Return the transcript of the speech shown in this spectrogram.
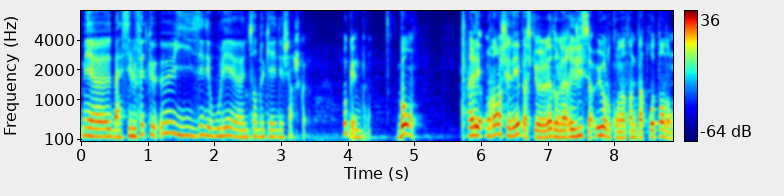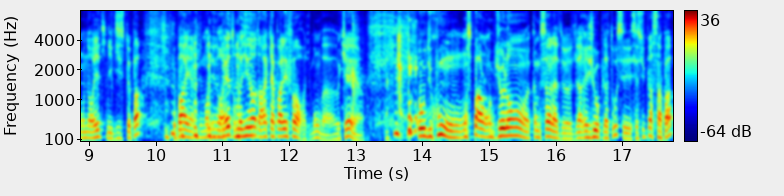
mais euh, bah, c'est le fait que eux, ils aient déroulé une sorte de cahier des charges, quoi. Ok. Donc, bon. Bon. Allez, on va enchaîner parce que là, dans la régie, ça hurle qu'on est en train de perdre trop de temps dans mon oreillette qui n'existe pas. C'est pareil, hein, j'ai demandé une oreillette, on m'a dit non, t'as qu'à parler fort. Dit bon, bah ok. Donc du coup, on, on se parle en gueulant euh, comme ça là, de, de la régie au plateau, c'est super sympa.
